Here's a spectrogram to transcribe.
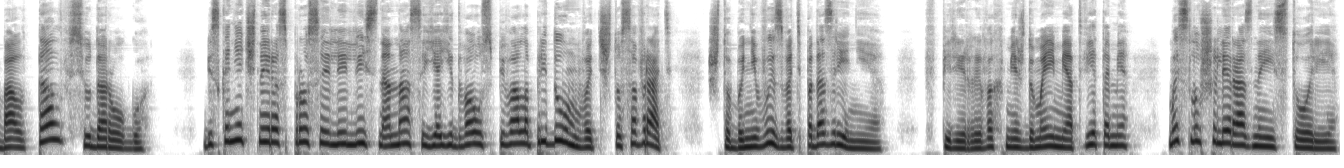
болтал всю дорогу. Бесконечные расспросы лились на нас, и я едва успевала придумывать, что соврать, чтобы не вызвать подозрения. В перерывах между моими ответами мы слушали разные истории,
